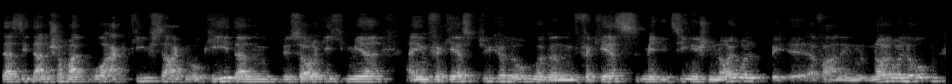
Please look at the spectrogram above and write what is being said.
dass sie dann schon mal proaktiv sagen, okay, dann besorge ich mir einen Verkehrspsychologen oder einen verkehrsmedizinischen Neuro, äh, erfahrenen Neurologen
